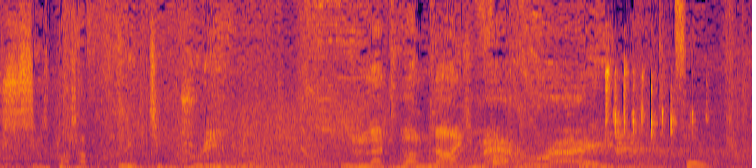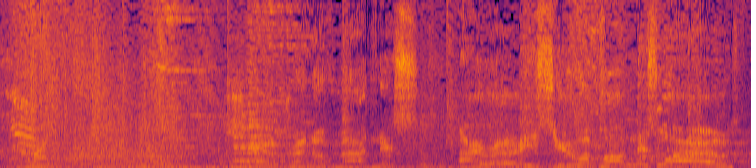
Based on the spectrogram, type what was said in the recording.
This is but a fleeting dream. Let the nightmare reign! Two, one. Children of madness, I release you upon this world!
